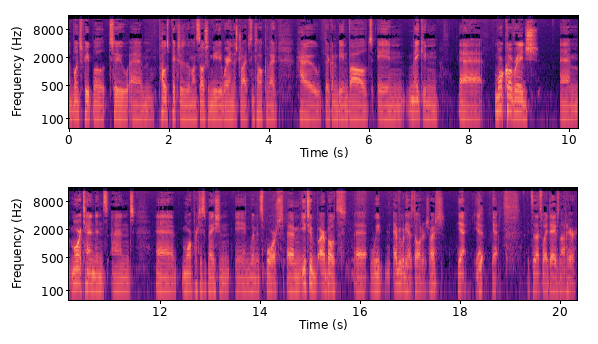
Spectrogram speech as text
a bunch of people to um, post pictures of them on social media wearing the stripes and talking about how they're going to be involved in making uh, more coverage, um, more attendance, and uh, more participation in women's sport. Um, you two are both. Uh, we everybody has daughters, right? Yeah, yeah, yeah. Yeah. So that's why Dave's not here.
